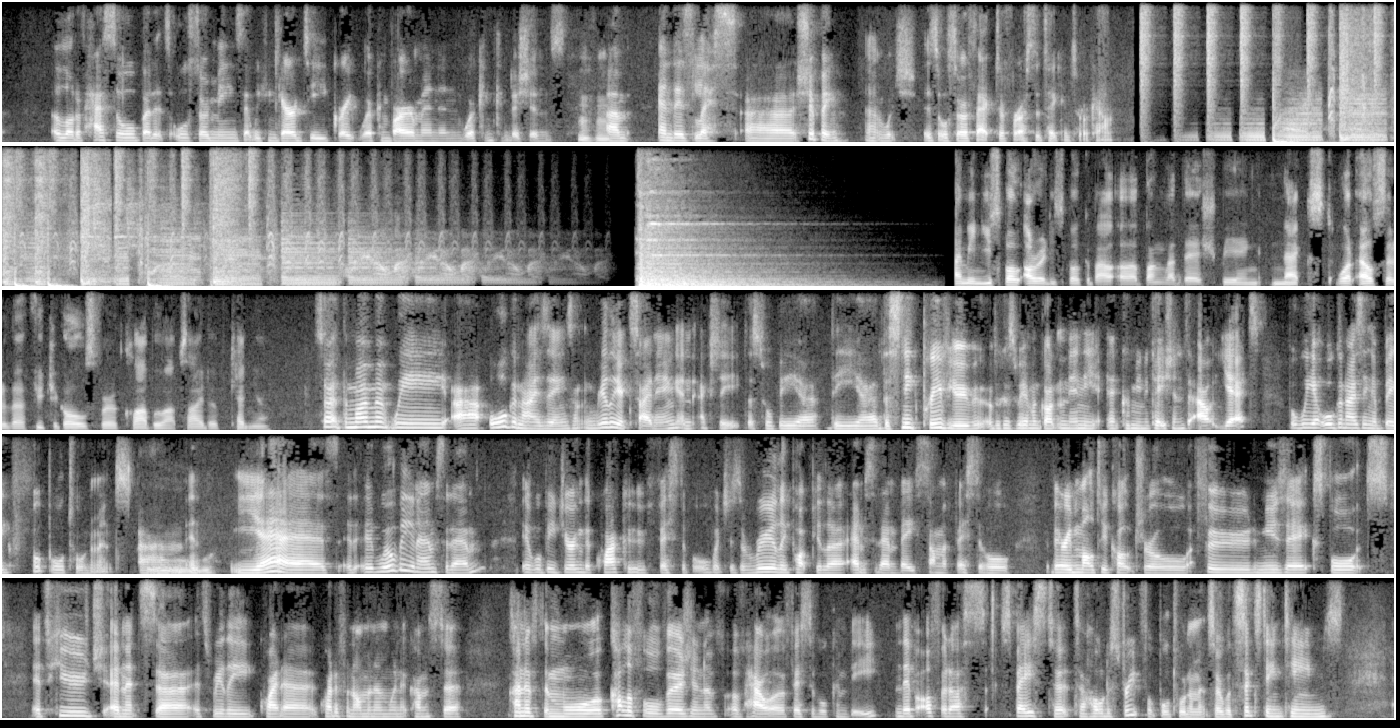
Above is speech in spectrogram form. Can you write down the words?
a lot of hassle, but it also means that we can guarantee great work environment and working conditions. Mm-hmm. Um, and there's less uh, shipping, uh, which is also a factor for us to take into account. I mean, you spoke already spoke about uh, Bangladesh being next. What else are the future goals for Klabu outside of Kenya? So at the moment, we are organising something really exciting, and actually, this will be uh, the uh, the sneak preview because we haven't gotten any uh, communications out yet. But we are organising a big football tournament. Um, and yes, it, it will be in Amsterdam. It will be during the Kwaku Festival, which is a really popular Amsterdam-based summer festival very multicultural food, music, sports. It's huge and it's uh, it's really quite a quite a phenomenon when it comes to kind of the more colorful version of, of how a festival can be. And they've offered us space to, to hold a street football tournament. So with 16 teams,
